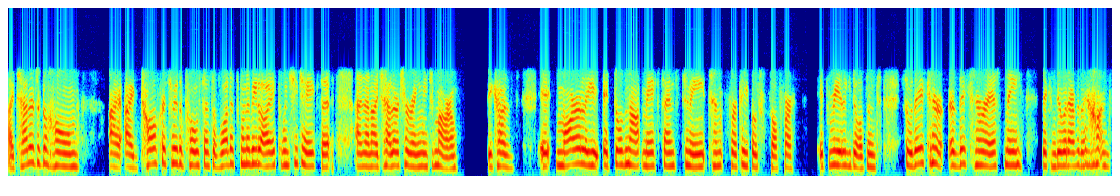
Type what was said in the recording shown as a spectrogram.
I tell her to go home. I I talk her through the process of what it's going to be like when she takes it, and then I tell her to ring me tomorrow because it morally it does not make sense to me to, for people to suffer. It really doesn't. So they can they can arrest me. They can do whatever they want,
